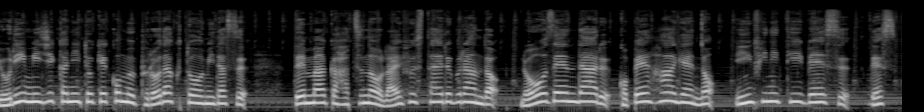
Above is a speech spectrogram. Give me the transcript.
より身近に溶け込むプロダクトを生み出すデンマーク初のライフスタイルブランドローゼンダールコペンハーゲンのインフィニティベースです。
